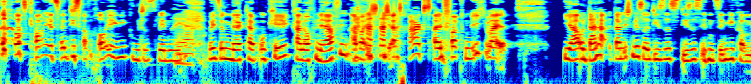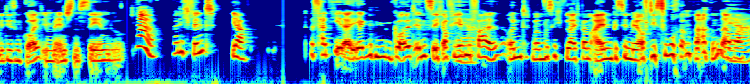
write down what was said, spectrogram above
Was kann man jetzt an dieser Frau irgendwie Gutes finden? Ja. Wo ich so gemerkt habe, okay, kann auch nerven, aber ich, ich ertrag's einfach nicht, weil ja, und dann, dann ist mir so dieses, dieses in den Sinn gekommen mit diesem Gold im Menschen sehen. Ja, weil ich finde, ja, es hat jeder irgendein Gold in sich, auf jeden Ja. Fall. Und man muss sich vielleicht beim einen ein bisschen mehr auf die Suche machen, aber ja.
